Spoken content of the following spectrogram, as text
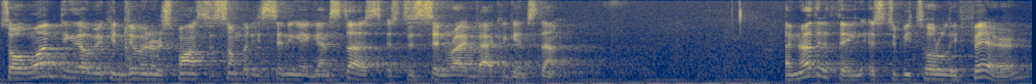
So, one thing that we can do in response to somebody sinning against us is to sin right back against them. Another thing is to be totally fair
